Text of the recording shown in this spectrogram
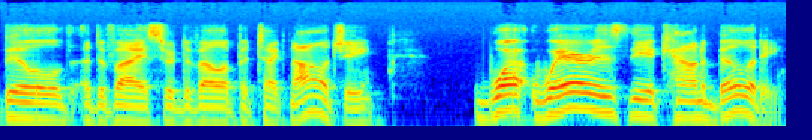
build a device or develop a technology, what where is the accountability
